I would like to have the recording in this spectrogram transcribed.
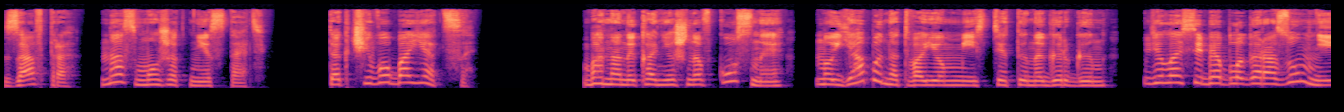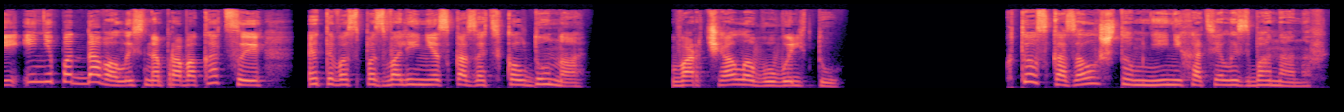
Завтра нас может не стать. Так чего бояться? Бананы, конечно, вкусные, но я бы на твоем месте, ты на Гыргын, вела себя благоразумнее и не поддавалась на провокации этого, с позволения сказать, колдуна. Ворчала в увыльту. «Кто сказал, что мне не хотелось бананов?»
